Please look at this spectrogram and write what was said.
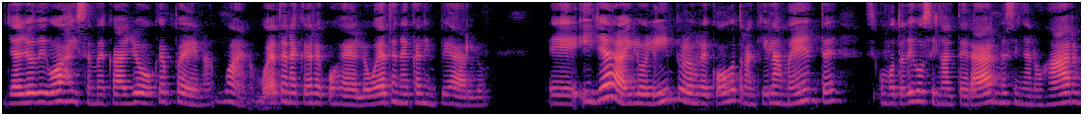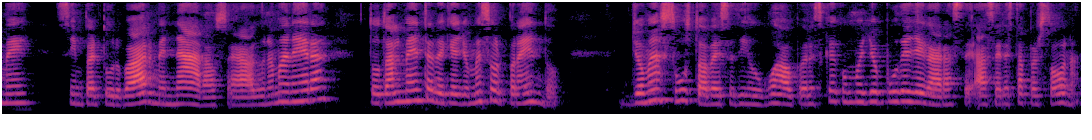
Ya yo digo, ay, se me cayó, qué pena. Bueno, voy a tener que recogerlo, voy a tener que limpiarlo. Eh, y ya, y lo limpio, lo recojo tranquilamente, como te digo, sin alterarme, sin enojarme, sin perturbarme, nada. O sea, de una manera totalmente de que yo me sorprendo. Yo me asusto a veces, digo, wow, pero es que como yo pude llegar a ser, a ser esta persona.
